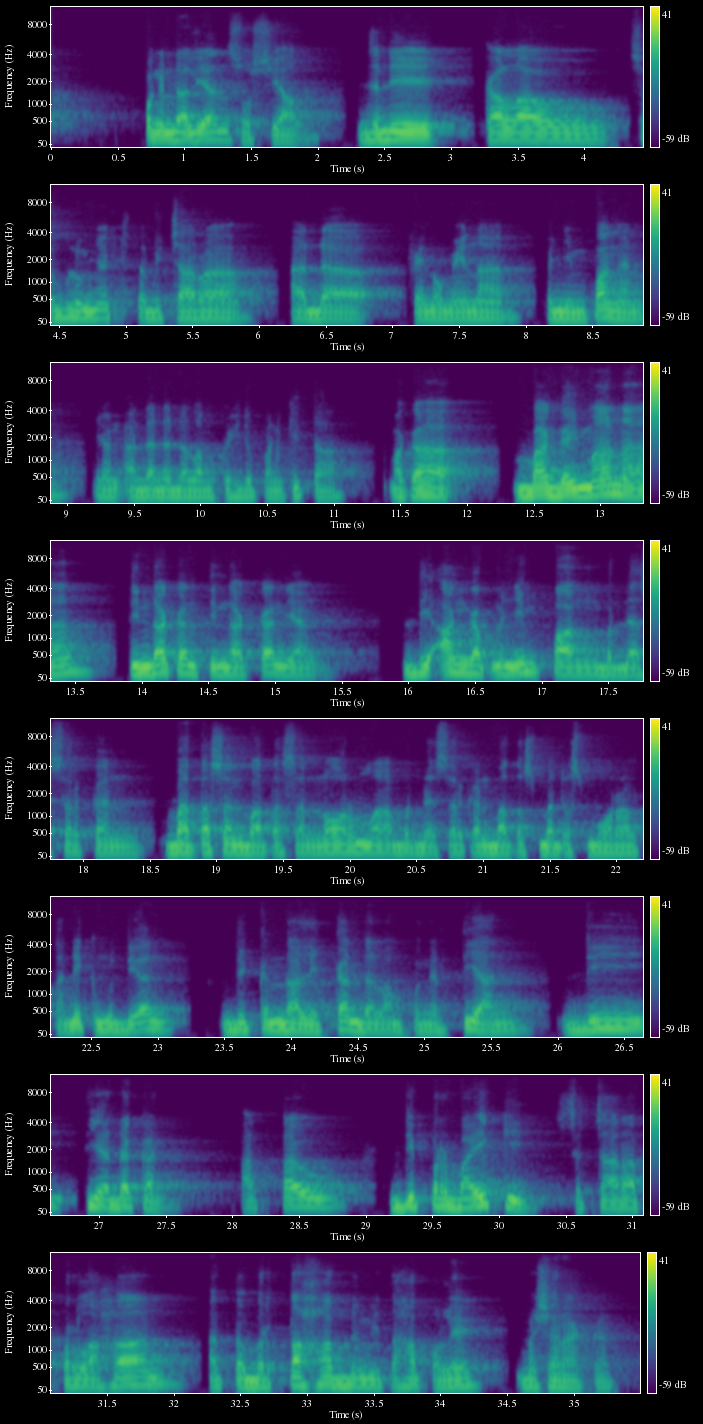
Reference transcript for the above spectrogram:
pengendalian sosial. Jadi kalau sebelumnya kita bicara ada fenomena penyimpangan yang ada dalam kehidupan kita, maka bagaimana tindakan-tindakan yang dianggap menyimpang berdasarkan batasan-batasan norma, berdasarkan batas-batas moral tadi kemudian dikendalikan dalam pengertian ditiadakan atau diperbaiki secara perlahan atau bertahap demi tahap oleh masyarakat.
